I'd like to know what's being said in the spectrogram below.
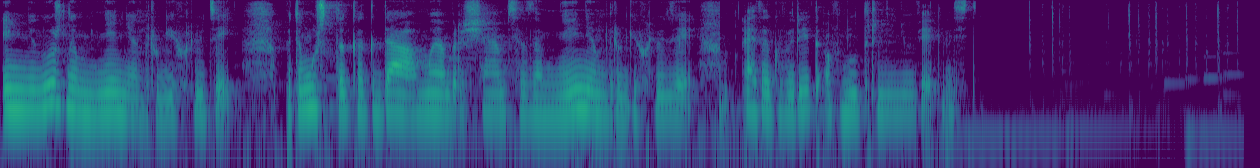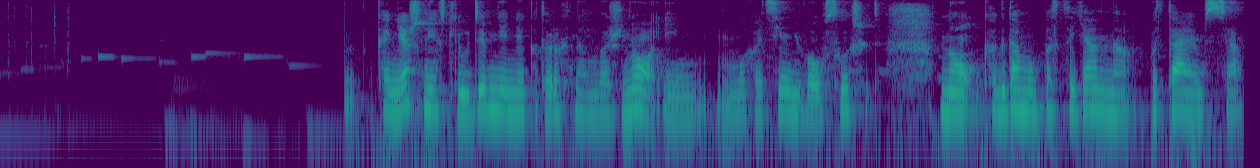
Им не нужно мнение других людей, потому что когда мы обращаемся за мнением других людей, это говорит о внутренней неуверенности. Конечно, есть люди, мнение которых нам важно, и мы хотим его услышать. Но когда мы постоянно пытаемся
